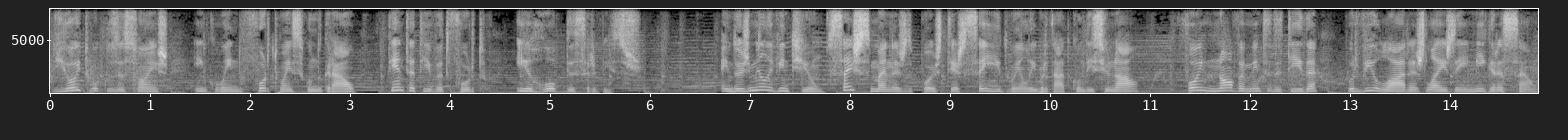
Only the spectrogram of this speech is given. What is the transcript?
de oito acusações, incluindo furto em segundo grau, tentativa de furto e roubo de serviços. Em 2021, seis semanas depois de ter saído em liberdade condicional, foi novamente detida por violar as leis da imigração,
